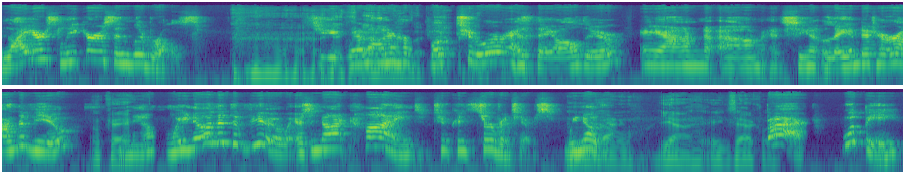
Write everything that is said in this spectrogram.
Liars, leakers, and liberals. She went on her book tour, as they all do, and um, and she landed her on the View. Okay. Now we know that the View is not kind to conservatives. We know that. Yeah, exactly. But Whoopi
